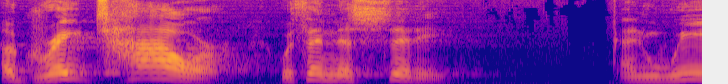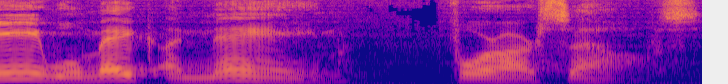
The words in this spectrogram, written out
a great tower within this city and we will make a name for ourselves.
